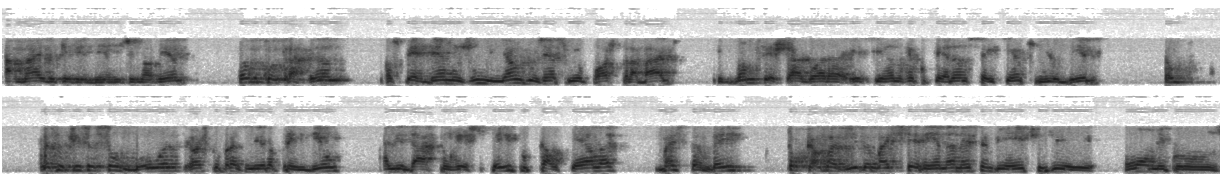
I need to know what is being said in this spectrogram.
a mais do que vendemos em novembro. Estamos contratando, nós perdemos 1 milhão e 200 mil postos de trabalho e vamos fechar agora esse ano recuperando 600 mil deles. Então, as notícias são boas, eu acho que o brasileiro aprendeu a lidar com respeito, cautela, mas também tocar uma vida mais serena nesse ambiente de ômicrons,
